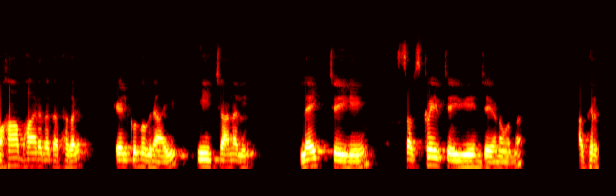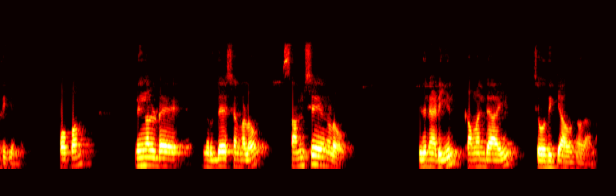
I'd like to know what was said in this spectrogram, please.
മഹാഭാരത കഥകൾ കേൾക്കുന്നതിനായി ഈ ചാനൽ ലൈക്ക് ചെയ്യുകയും സബ്സ്ക്രൈബ് ചെയ്യുകയും ചെയ്യണമെന്ന് അഭ്യർത്ഥിക്കുന്നു. ഒപ്പം നിങ്ങളുടെ നിർദ്ദേശങ്ങളോ സംശയങ്ങളോ ഇതിനടിയിൽ കമന്റായി ചോദിക്കാവുന്നതാണ്.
